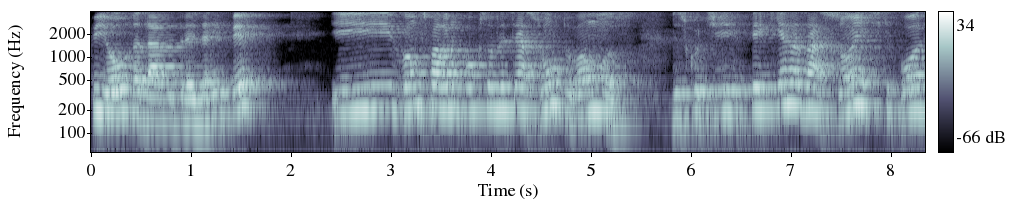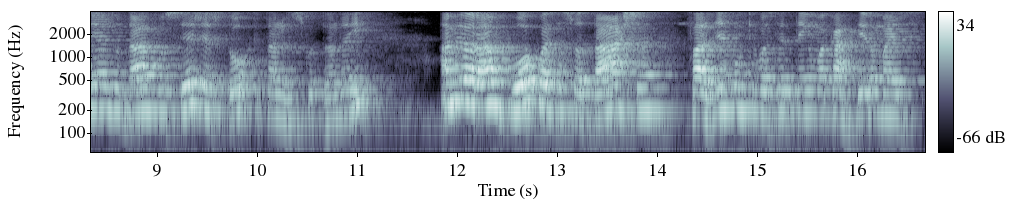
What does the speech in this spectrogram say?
PO da W3RP, e vamos falar um pouco sobre esse assunto. Vamos discutir pequenas ações que podem ajudar você, gestor que está nos escutando aí, a melhorar um pouco essa sua taxa, fazer com que você tenha uma carteira mais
